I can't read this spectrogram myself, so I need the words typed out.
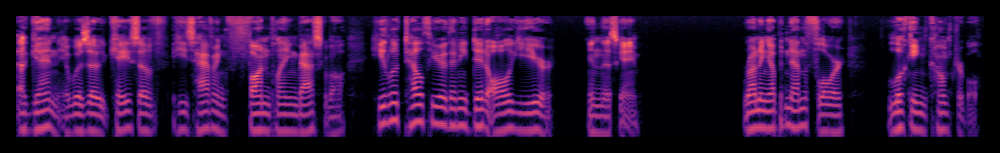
again, it was a case of he's having fun playing basketball. He looked healthier than he did all year in this game, running up and down the floor, looking comfortable,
